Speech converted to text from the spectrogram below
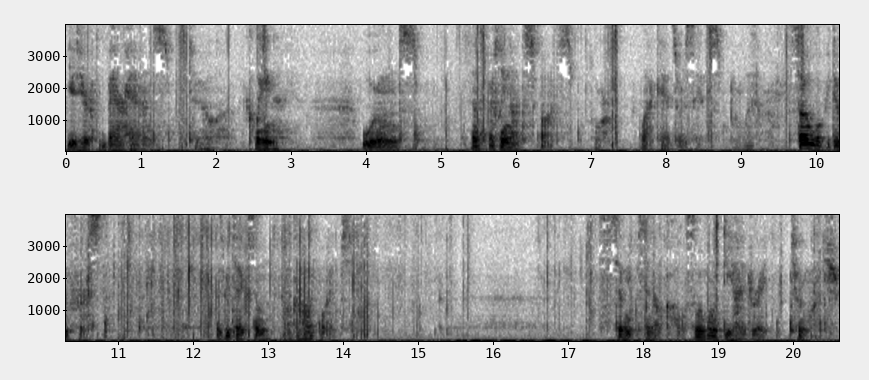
use your bare hands clean wounds, and especially not spots or blackheads or zits or whatever. So what we do first is we take some alcoholic wipes. 70% alcohol, so it won't dehydrate too much.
